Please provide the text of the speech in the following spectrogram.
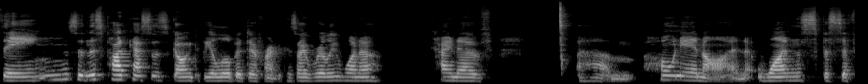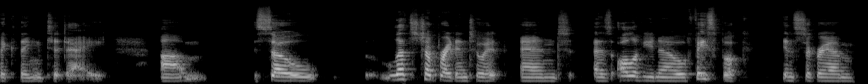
things, and this podcast is going to be a little bit different because I really want to kind of um, hone in on one specific thing today. Um, so let's jump right into it. And as all of you know, Facebook, Instagram,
